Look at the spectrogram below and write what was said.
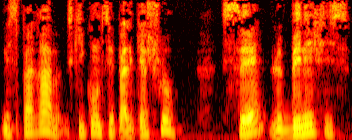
Mais c'est pas grave. Ce qui compte, c'est pas le cash flow. C'est le bénéfice.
